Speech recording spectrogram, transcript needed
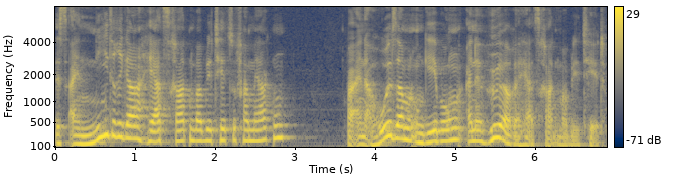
ist ein niedriger Herzratenvariabilität zu vermerken, bei einer erholsamen Umgebung eine höhere Herzratenvariabilität.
